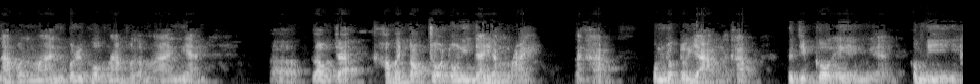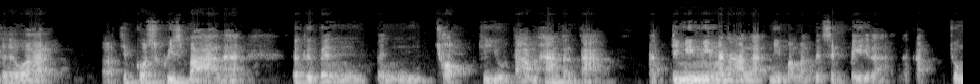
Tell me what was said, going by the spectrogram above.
น้ำผลไม้หรือบริโภคน้ำผลไม้เนี่ยเราจะเข้าไปตอบโจทย์ตรงนี้ได้อย่างไรนะครับ ผมยกตัวอย่างนะครับ คือทิปโก้เองเนี่ยก็มีก็เรียกว่าทิปโก้สควิสบาร์นะฮะก็คือเป็นเป็นช็อปที่อยู่ตามห้างต่าง จริงๆมีมานานแล้วมีประมาณเป็นสิบปีแล้วนะครับ ช่วง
